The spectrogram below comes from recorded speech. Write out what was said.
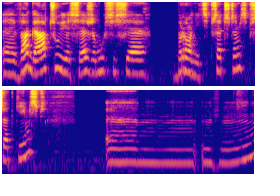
E, Waga czuje się, że musi się bronić przed czymś, przed kimś. Mhm.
